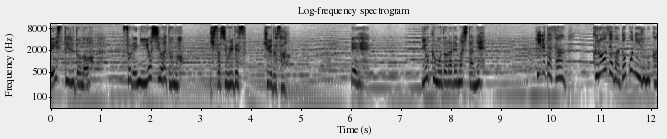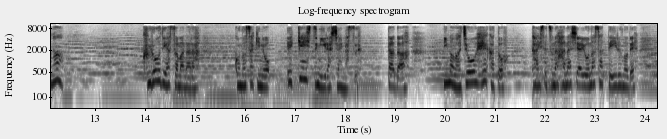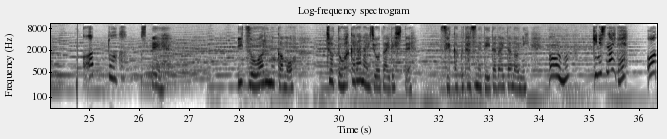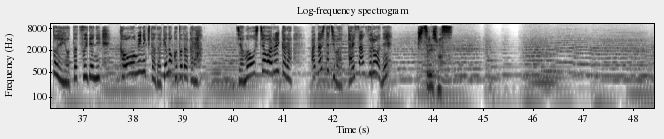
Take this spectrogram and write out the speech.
エステル殿。それにヨシュア殿。久しぶりですヒルダさん。ええ。よく戻られましたね。ヒルダさんクローゼはどこにいるのかな？クローディア様ならこの先の謁見室にいらっしゃいます。ただ今は女王陛下と大切な話し合いをなさっているので。あとええ。いつ終わるのかもちょっとわからない状態でしてせっかく訪ねていただいたのに。ううん。気にしないで。オートへ寄ったついでに顔を見に来ただけのことだから。邪魔をしちゃ悪いから私たちは退散するわね。失礼します。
